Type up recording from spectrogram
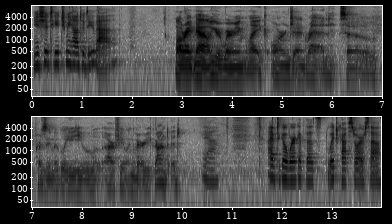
You should teach me how to do that. Well, right now you're wearing like orange and red, so presumably you are feeling very grounded. Yeah. I have to go work at the witchcraft store, so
